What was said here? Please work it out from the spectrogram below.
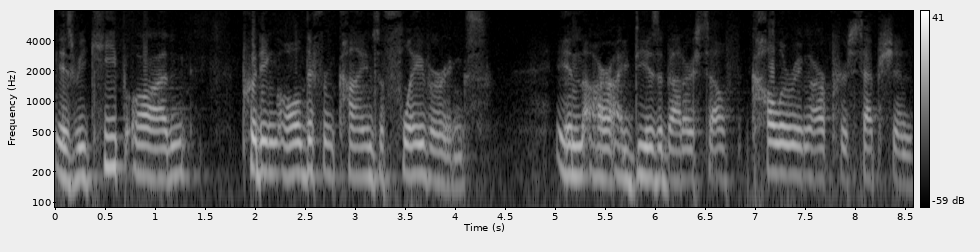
is we keep on putting all different kinds of flavorings in our ideas about ourselves, coloring our perception,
